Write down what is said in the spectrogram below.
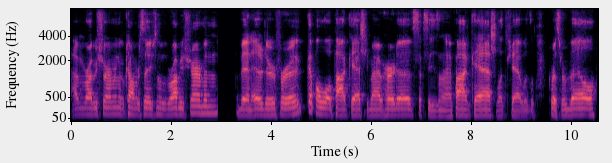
I'm Robbie Sherman of Conversations with Robbie Sherman. Been editor for a couple of podcasts you might have heard of. Six Season podcast. Let's chat with Chris Revell.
